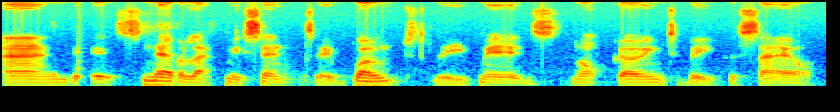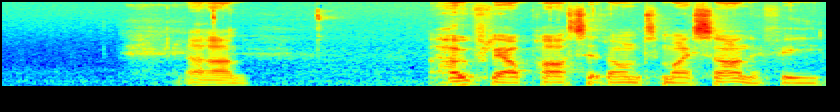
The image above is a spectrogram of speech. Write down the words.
And it's never left me since. It won't leave me. It's not going to be for sale. Um, hopefully i'll pass it on to my son if he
